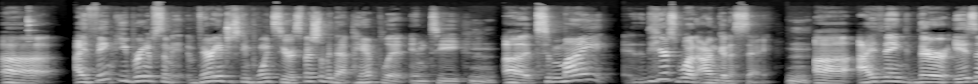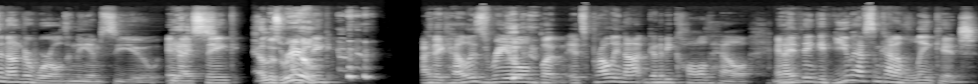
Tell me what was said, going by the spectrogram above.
uh I think you bring up some very interesting points here, especially with that pamphlet, MT. Mm. Uh, to my, here's what I'm gonna say. Mm. Uh, I think there is an underworld in the MCU, and Yes. I think Hell is real. I think, I think hell is real, but it's probably not going to be called hell. And I think if you have some kind of linkage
